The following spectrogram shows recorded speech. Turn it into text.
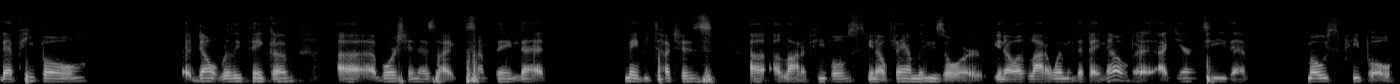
that people don't really think of uh, abortion as like something that maybe touches a, a, lot of people's you know families or you know a lot of women that they know but i guarantee that most people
